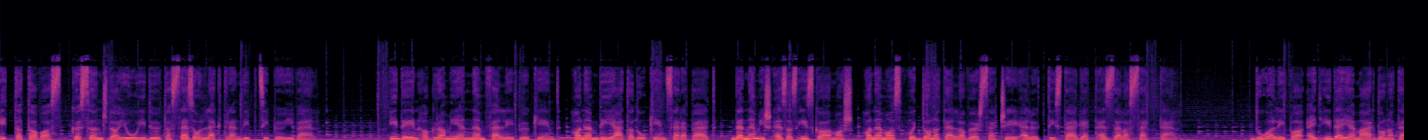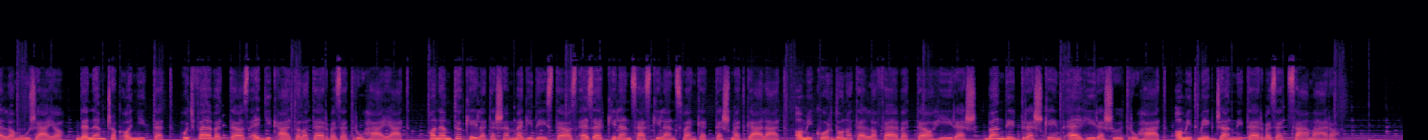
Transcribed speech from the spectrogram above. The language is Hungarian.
Itt a tavasz, köszöntsd a jó időt a szezon legtrendibb cipőivel. Idén a Grammyen nem fellépőként, hanem díjátadóként szerepelt, de nem is ez az izgalmas, hanem az, hogy Donatella Versace előtt tisztelgett ezzel a szettel. Dua Lipa egy ideje már Donatella múzsája, de nem csak annyit tett, hogy felvette az egyik általa tervezett ruháját, hanem tökéletesen megidézte az 1992-es Met Gálát, amikor Donatella felvette a híres, bandit dressként elhíresült ruhát, amit még Gianni tervezett számára.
